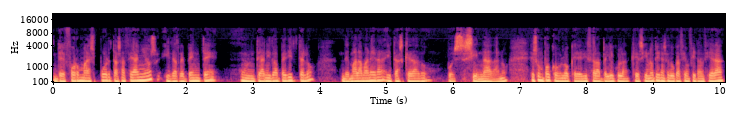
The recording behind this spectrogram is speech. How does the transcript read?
de forma expuertas hace años y de repente mm, te han ido a pedírtelo de mala manera y te has quedado pues sin nada, ¿no? Es un poco lo que dice la película, que si no tienes educación financiera,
